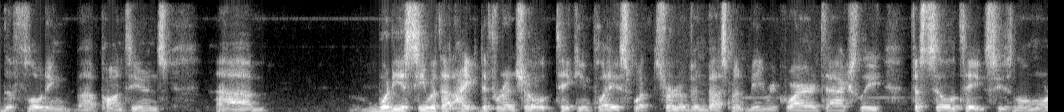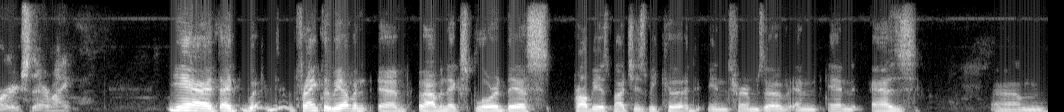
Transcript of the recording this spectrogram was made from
the floating uh, pontoons. Um, what do you see with that height differential taking place? What sort of investment be required to actually facilitate seasonal moorage there, Mike? Yeah, frankly, we haven't uh, haven't explored this probably as much as we could in terms of and and as um,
